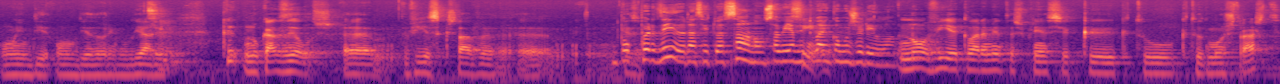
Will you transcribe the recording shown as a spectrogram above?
um, um mediador imobiliário Sim. Que no caso deles uh, via-se que estava uh, um pouco dizer, perdido na situação, não sabia sim, muito bem como geri-la. Não havia claramente a experiência que, que, tu, que tu demonstraste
